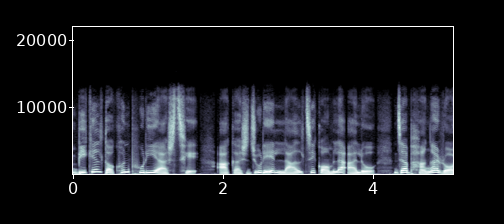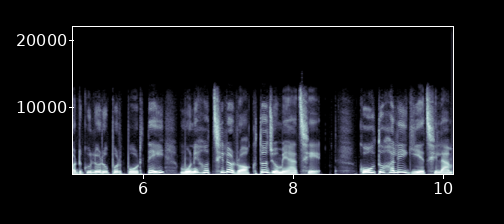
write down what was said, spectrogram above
বিকেল তখন ফুরিয়ে আসছে। আকাশ জুড়ে লালচে কমলা আলো, যা ভাঙা রডগুলোর উপর পড়তেই মনে হচ্ছিল রক্ত জমে আছে। কৌতূহলেই গিয়েছিলাম,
